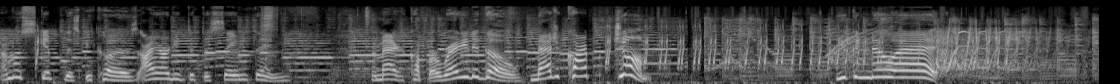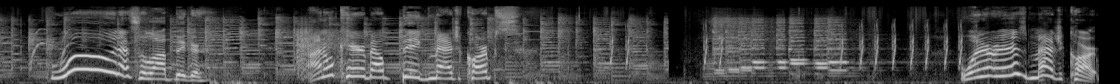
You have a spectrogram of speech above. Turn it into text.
I'm gonna skip this because I already did the same thing. The Magikarp are ready to go. Magikarp, jump! You can do it! Woo! That's a lot bigger. I don't care about big Magikarps. Winner is Magikarp.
